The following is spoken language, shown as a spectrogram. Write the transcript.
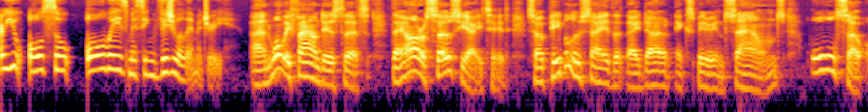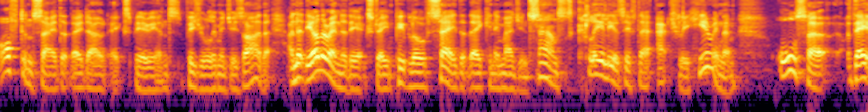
are you also always missing visual imagery? And what we found is that they are associated. So people who say that they don't experience sounds also often say that they don't experience visual images either. And at the other end of the extreme, people who say that they can imagine sounds as clearly as if they're actually hearing them also they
